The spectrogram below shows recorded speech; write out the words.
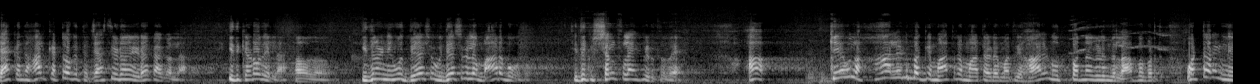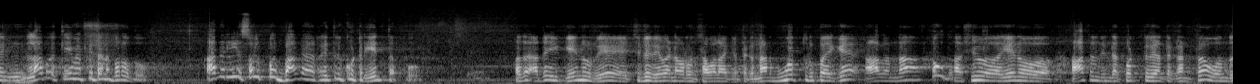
ಯಾಕಂದ್ರೆ ಹಾಲು ಕೆಟ್ಟೋಗುತ್ತೆ ಜಾಸ್ತಿ ಇಡೋ ಇಡಕ್ಕಾಗಲ್ಲ ಇದು ಕೆಡೋದಿಲ್ಲ. ಹೌದೌದು. ಇದನ್ನ ನೀವು ದೇಶ ವಿದೇಶಗಳೇ ಮಾರಬಹುದು. ಇದಕ್ಕೆ ಶೆಲ್ಫ್ ಲೈಫ್ ಇರ್ತದೆ. ಆ ಕೇವಲ ಹಾಲಿನ ಬಗ್ಗೆ ಮಾತ್ರ ಮಾತಾಡೋ ಮಾತ್ರ ಹಾಲಿನ ಉತ್ಪನ್ನಗಳಿಂದ ಲಾಭ ಬರ್ತದೆ ಒಟ್ಟಾರೆ ಲಾಭ ಕೆ ಎಂ ಎಫ್ ತಾನೇ ಬರೋದು. ಅದರಲ್ಲಿ ಸ್ವಲ್ಪ ಭಾಗ ರೈತರಿಗೆ ಕೊಟ್ಟರೆ ಏನು ತಪ್ಪು? ಅದೇ ಅದೇ ಈಗ ಏನು ರೇ ಎಚ್ ಡಿ ರೇವಣ್ಣ ಅವರ ಒಂದು ಸವಾಲಾಗಿರ್ತಕ್ಕಂಥ ನಾನು ಮೂವತ್ತು ರೂಪಾಯಿಗೆ ಹಾಲನ್ನ ಶಿವ ಏನು ಆಸನದಿಂದ ಕೊಡ್ತೀವಿ ಅಂತಕ್ಕಂಥ ಒಂದು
